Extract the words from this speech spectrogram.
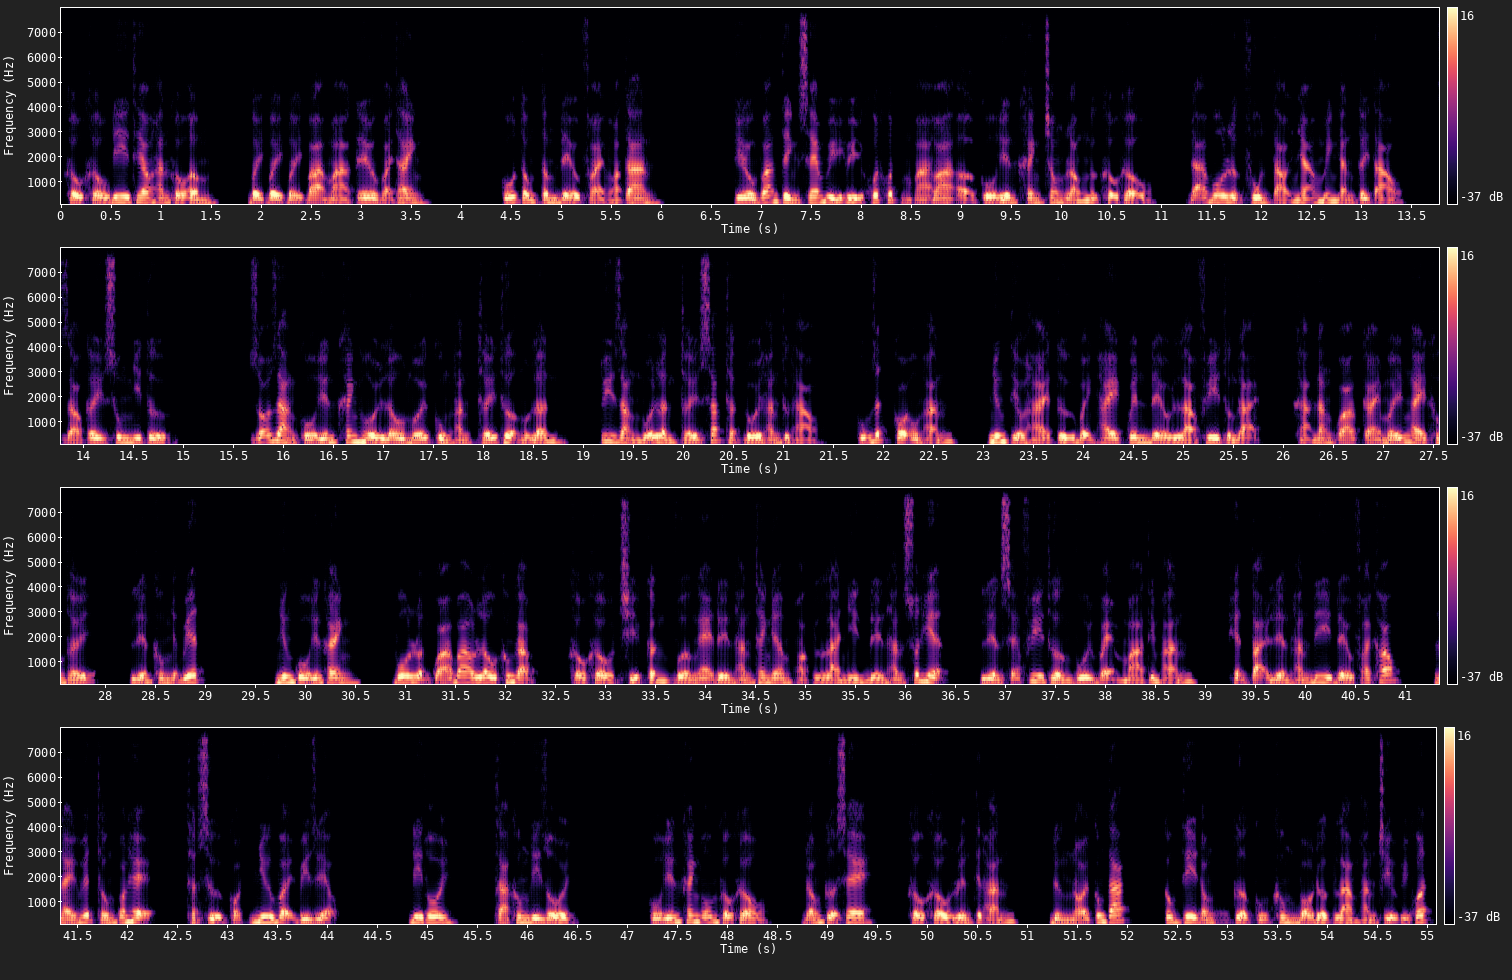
Khẩu khẩu đi theo hắn khẩu âm, bậy bậy bậy ba mà kêu vài thanh. Cố tổng tâm đều phải hòa tan. Tiêu vãn tình xem ủy ủy khuất khuất mà hoa ở cô Yến Khanh trong lòng ngực khẩu khẩu, đã vô lực phun tào nhà mình ăn cây táo, rào cây sung nhi tử. Rõ ràng cô Yến Khanh hồi lâu mới cùng hắn thấy thượng một lần, tuy rằng mỗi lần thấy xác thật đối hắn thực hảo, cũng rất coi ôm hắn, nhưng tiểu hài tử bệnh hay quên đều là phi thường đại, khả năng qua cái mấy ngày không thấy, liền không nhận biết. Nhưng cô Yến Khanh, vô luận quá bao lâu không gặp, khẩu khẩu chỉ cần vừa nghe đến hắn thanh âm hoặc là nhìn đến hắn xuất hiện, liền sẽ phi thường vui vẻ mà tìm hắn, hiện tại liền hắn đi đều phải khóc, này huyết thống quan hệ, thật sự có như vậy vi diệu. Đi thôi, ta không đi rồi. Cô Yến Khanh ôm khẩu khẩu, đóng cửa xe, khẩu khẩu luyến tiếc hắn, đừng nói công tác, công ty đóng cửa cũng không bỏ được làm hắn chịu ủy khuất.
